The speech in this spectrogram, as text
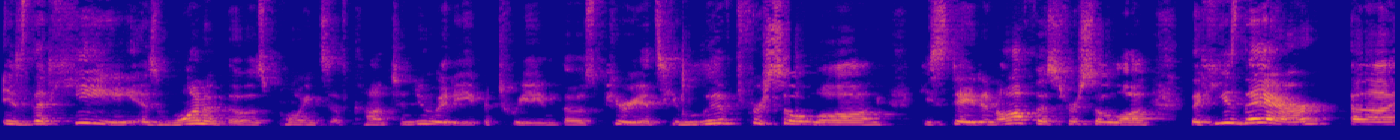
is that he is one of those points of continuity between those periods. He lived for so long, he stayed in office for so long, that he's there uh,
